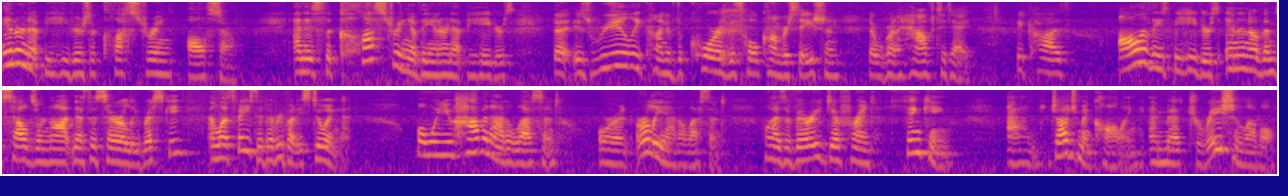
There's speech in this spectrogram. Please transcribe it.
internet behaviors are clustering also. And it's the clustering of the internet behaviors that is really kind of the core of this whole conversation that we're going to have today. Because all of these behaviors, in and of themselves, are not necessarily risky. And let's face it, everybody's doing it. But when you have an adolescent or an early adolescent who has a very different thinking and judgment calling and maturation level,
